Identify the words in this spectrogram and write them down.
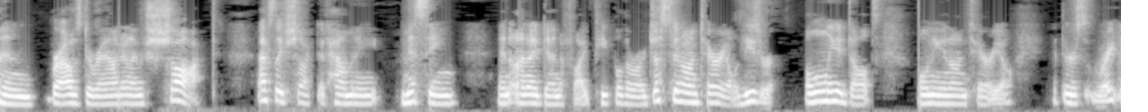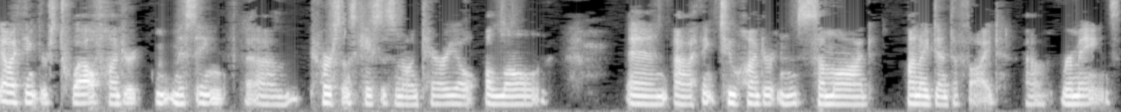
and browsed around, and I was shocked, absolutely shocked at how many missing and unidentified people there are just in Ontario. These are only adults, only in Ontario. There's right now, I think there's 1,200 missing um, persons cases in Ontario alone, and uh, I think 200 and some odd unidentified uh, remains.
